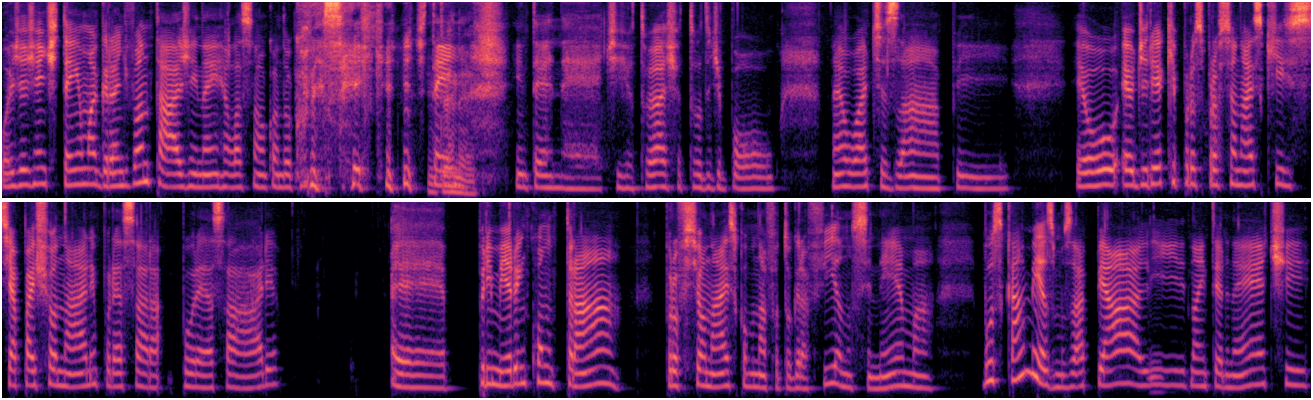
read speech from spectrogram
Hoje a gente tem uma grande vantagem, né, em relação a quando eu comecei, que a gente internet. tem internet, YouTube, eu acho tudo de bom, né, WhatsApp. Eu, eu diria que para os profissionais que se apaixonarem por essa, por essa área, é, primeiro encontrar profissionais como na fotografia, no cinema, buscar mesmo, zapear ali na internet,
